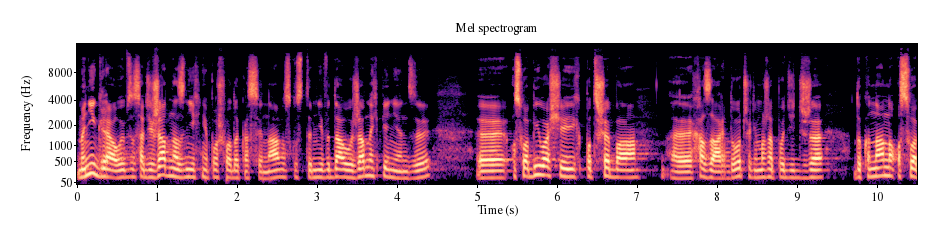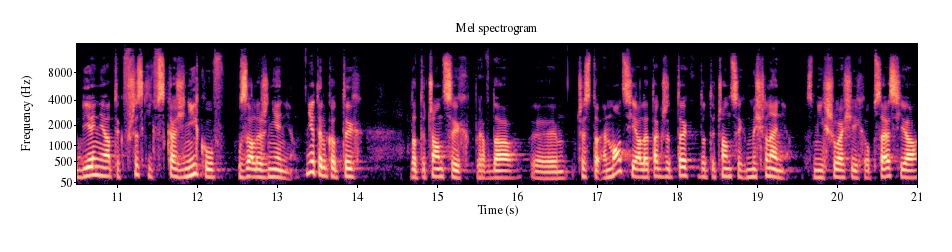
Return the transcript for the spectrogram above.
mniej grały, w zasadzie żadna z nich nie poszła do kasyna, w związku z tym nie wydały żadnych pieniędzy. Osłabiła się ich potrzeba hazardu, czyli można powiedzieć, że dokonano osłabienia tych wszystkich wskaźników uzależnienia. Nie tylko tych dotyczących prawda, czysto emocji, ale także tych dotyczących myślenia. Zmniejszyła się ich obsesja,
